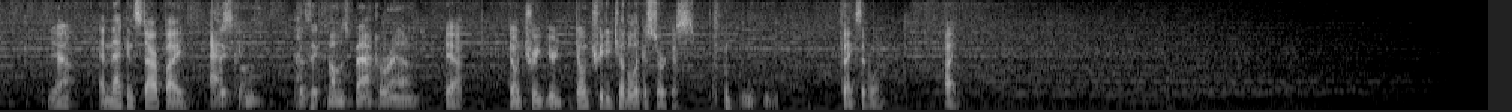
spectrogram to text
Yeah, And that can start by asking. because it comes back around. Yeah. Don't treat your don't treat each other like a circus. Thanks everyone.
